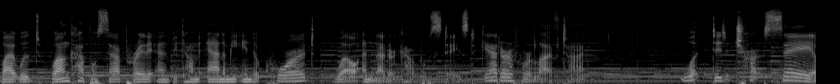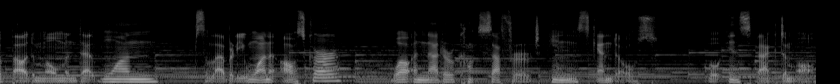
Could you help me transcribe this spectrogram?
Why would one couple separate and become enemy in the court while another couple stays together for a lifetime? What did chart say about the moment that one celebrity won an Oscar while another suffered in scandals? We'll inspect them all.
